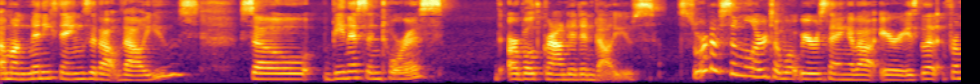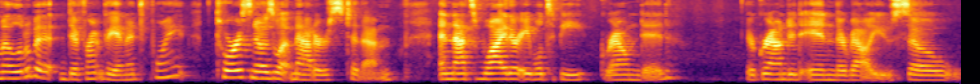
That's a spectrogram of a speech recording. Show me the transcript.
among many things, about values. So, Venus and Taurus are both grounded in values. Sort of similar to what we were saying about Aries, but from a little bit different vantage point. Taurus knows what matters to them, and that's why they're able to be grounded they're grounded in their values. So,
